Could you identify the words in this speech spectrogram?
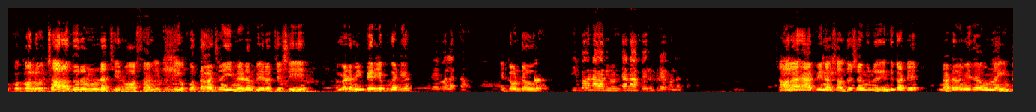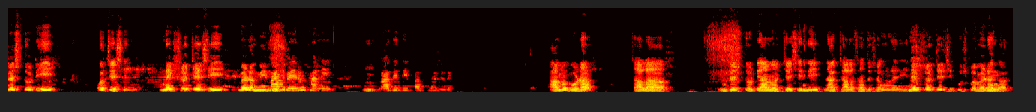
ఒక్కొక్కరు చాలా దూరం నుండి వచ్చారు వాస్తవాన్ని చెప్పండి ఇక కొత్తగా వచ్చిన ఈ మేడం పేరు వచ్చేసి మేడం మీ పేరు చెప్పు గట్టిగా. ప్రేమలత. ఎక్కడ ఉంటావు? దీపక్ నగర్లో ఉంటా నా పేరు ప్రేమలత. చాలా హ్యాపీ నాకు సంతోషంగా ఉన్నది. ఎందుకంటే నటన మీద ఉన్న ఇంట్రెస్ట్ తోటి వచ్చేసింది. నెక్స్ట్ వచ్చేసి మేడం మీ నా పేరు. పేరు హనీ. ఉమ్. నాది దీపక్ నగరే. ఆమె కూడా చాలా ఇంట్రెస్ట్ తోటి ఆమె వచ్చేసింది. నాకు చాలా సంతోషంగా ఉన్నది. నెక్స్ట్ వచ్చేసి పుష్ప మేడం గారు.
